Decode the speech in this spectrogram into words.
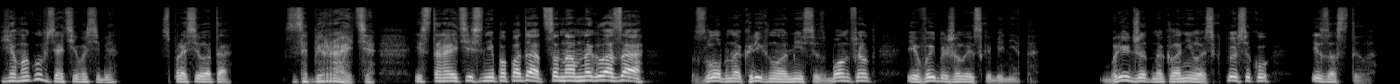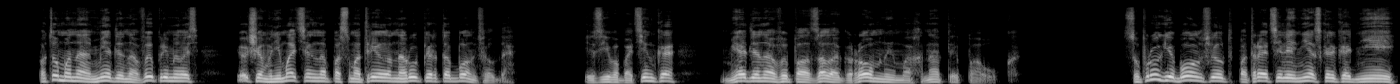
«Я могу взять его себе?» — спросила та. «Забирайте и старайтесь не попадаться нам на глаза!» — злобно крикнула миссис Бонфилд и выбежала из кабинета. Бриджит наклонилась к песику и застыла. Потом она медленно выпрямилась и очень внимательно посмотрела на Руперта Бонфилда. Из его ботинка медленно выползал огромный мохнатый паук. Супруги Бонфилд потратили несколько дней,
